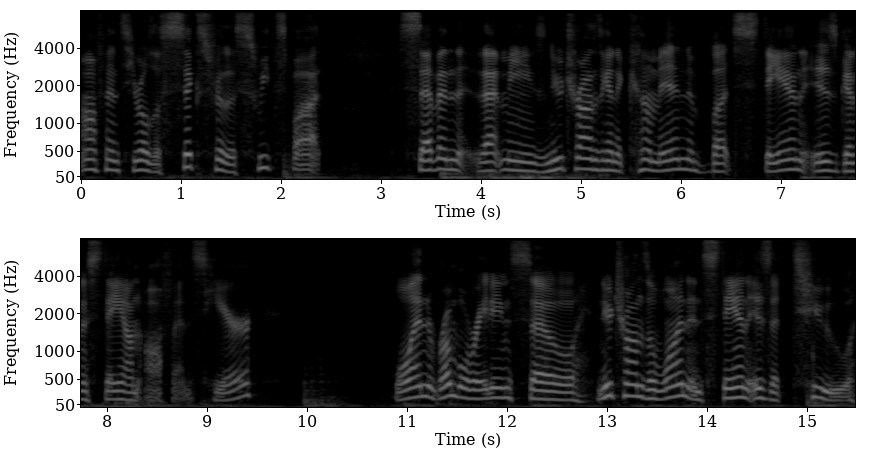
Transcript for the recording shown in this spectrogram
offense. He rolls a six for the sweet spot. Seven, that means Neutron's going to come in, but Stan is going to stay on offense here. One rumble rating, so Neutron's a one and Stan is a two.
